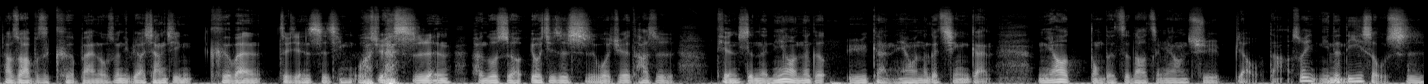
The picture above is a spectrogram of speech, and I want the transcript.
他说他不是科班，我说你不要相信科班这件事情。我觉得诗人很多时候，尤其是诗，我觉得他是。天生的，你要有那个语感，你要有那个情感，你要懂得知道怎么样去表达。所以你的第一首诗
